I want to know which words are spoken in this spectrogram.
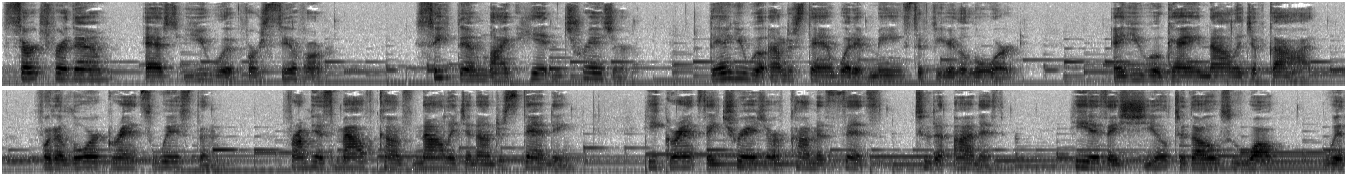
Search for them as you would for silver. Seek them like hidden treasure. Then you will understand what it means to fear the Lord, and you will gain knowledge of God. For the Lord grants wisdom from his mouth comes knowledge and understanding. He grants a treasure of common sense to the honest. He is a shield to those who walk with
